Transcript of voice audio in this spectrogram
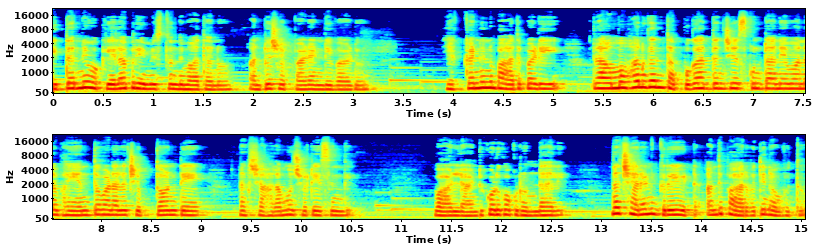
ఇద్దరిని ఒకేలా ప్రేమిస్తుంది మా తను అంటూ చెప్పాడండి వాడు. ఎక్కడ నేను బాధపడి రామ్మోహన్ గారిని తప్పుగా అర్థం చేసుకుంటానేమో అన్న భయంతో వాడు అలా చెప్తోంటే నాకు చాలా ముచ్చటేసింది. వాళ్ళలాంటి కొడుకు ఒకడు ఉండాలి. నా చరణ్ గ్రేట్ అంది పార్వతి నవ్వుతూ.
